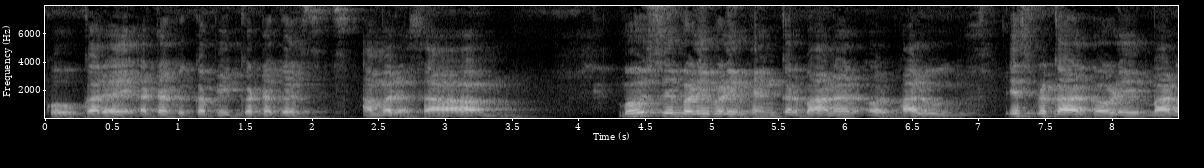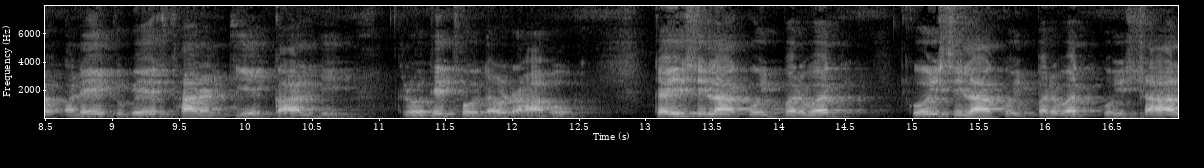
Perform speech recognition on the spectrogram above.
को करे अटक कपि कटक अमर शाम बहुत से बड़े बड़े भयंकर बानर और भालू इस प्रकार दौड़े, मानो अनेक वेश धारण किए काल ही क्रोधित हो दौड़ रहा हो। कई शिला, कोई पर्वत, कोई शिला, कोई पर्वत, कोई शाल,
